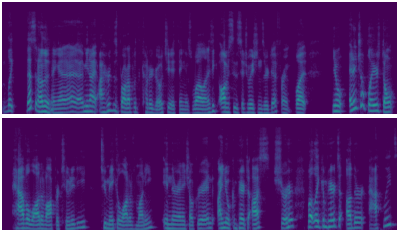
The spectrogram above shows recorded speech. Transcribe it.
Like that's another thing. I, I mean, I, I, heard this brought up with the Cutter Gauthier thing as well. And I think obviously the situations are different, but you know, NHL players don't have a lot of opportunity to make a lot of money in their NHL career. And I know compared to us, sure, but like compared to other athletes,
